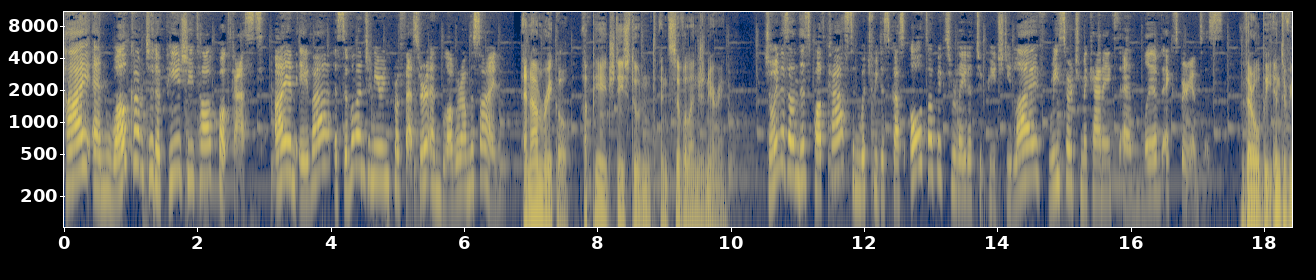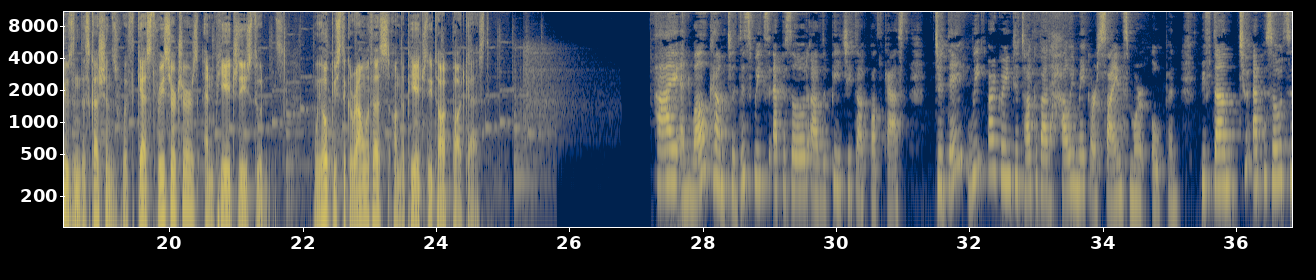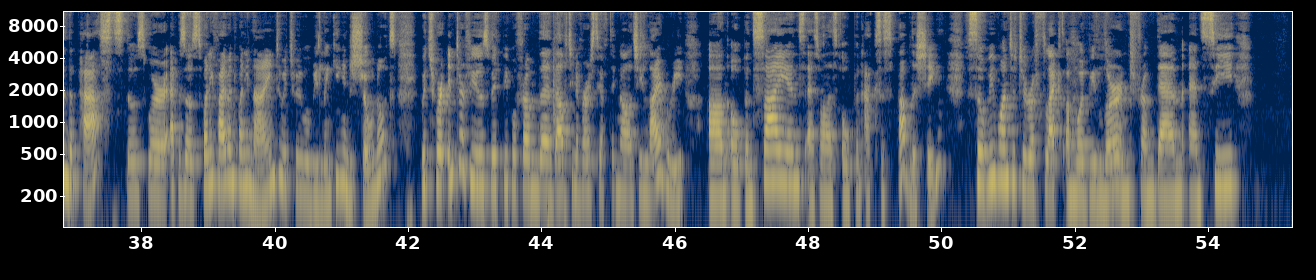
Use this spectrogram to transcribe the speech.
Hi, and welcome to the PhD Talk podcast. I am Eva, a civil engineering professor and blogger on the side. And I'm Rico, a PhD student in civil engineering. Join us on this podcast in which we discuss all topics related to PhD life, research mechanics, and lived experiences. There will be interviews and discussions with guest researchers and PhD students. We hope you stick around with us on the PhD Talk podcast. Hi, and welcome to this week's episode of the PhD Talk podcast. Today, we are going to talk about how we make our science more open. We've done two episodes in the past. Those were episodes 25 and 29, to which we will be linking in the show notes, which were interviews with people from the Delft University of Technology Library on open science as well as open access publishing. So, we wanted to reflect on what we learned from them and see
